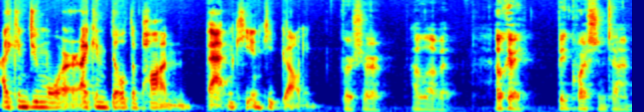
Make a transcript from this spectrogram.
I can do more. I can build upon that and keep and keep going. For sure. I love it. Okay, big question time.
